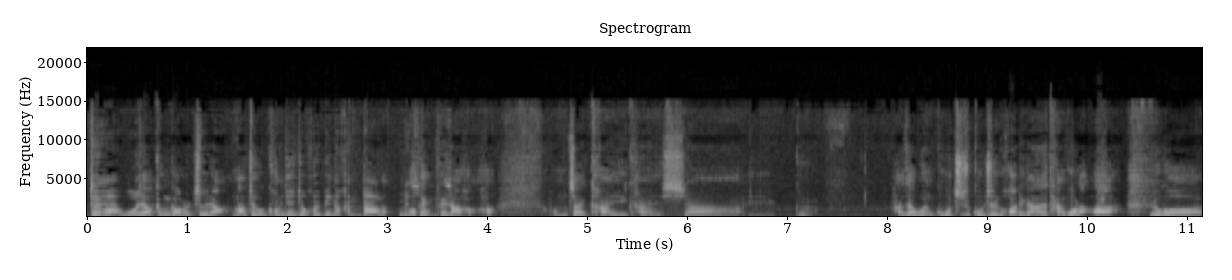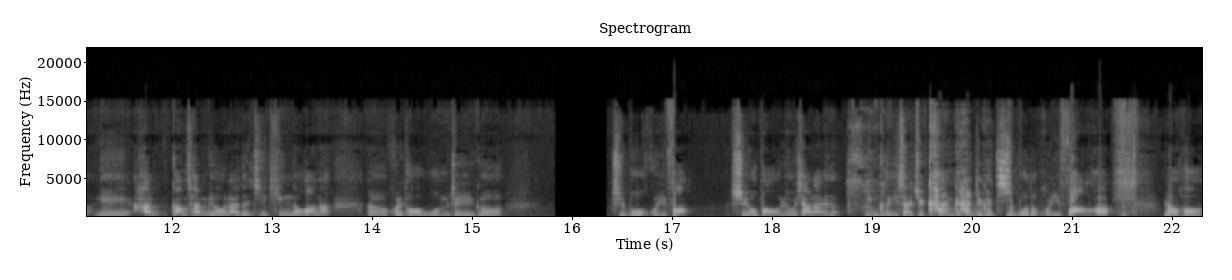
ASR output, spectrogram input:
对吧？我要更高的质量，那这个空间就会变得很大了。OK，非常好哈。我们再看一看下一个，还在问估值，估值这个话题刚才谈过了啊。如果您还刚才没有来得及听的话呢，呃，回头我们这一个。直播回放是有保留下来的，您可以再去看看这个直播的回放哈。然后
